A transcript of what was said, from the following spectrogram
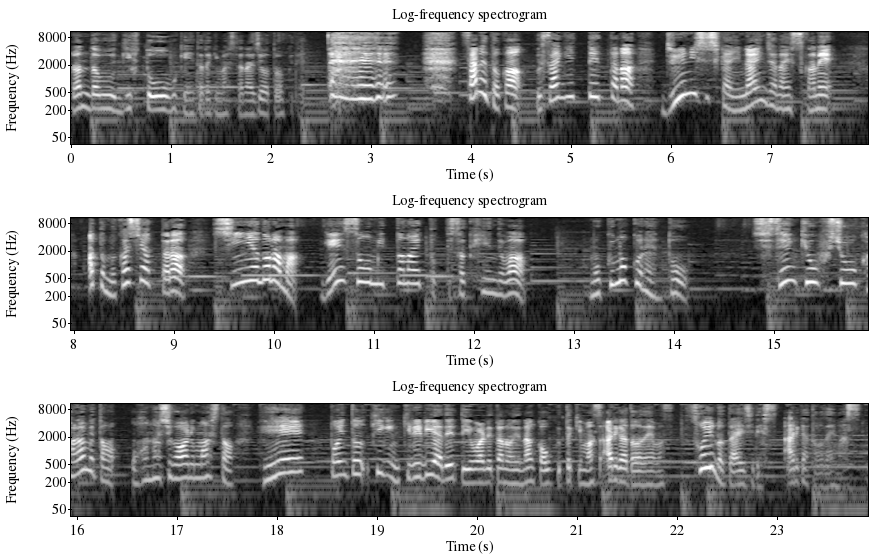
ランダムギフト応募券いただきました、ラジオトークで。猿とか、うさぎって言ったら、十二支しかいないんじゃないですかね。あと昔やったら、深夜ドラマ、幻想ミッドナイトって作品では、黙々連と、視線恐怖症を絡めたお話がありました。へえ、ポイント期限切れるやでって言われたのでなんか送っときます。ありがとうございます。そういうの大事です。ありがとうございます。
